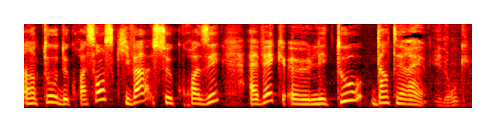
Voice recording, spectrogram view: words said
un taux de croissance qui va se croiser avec les taux d'intérêt. Et donc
